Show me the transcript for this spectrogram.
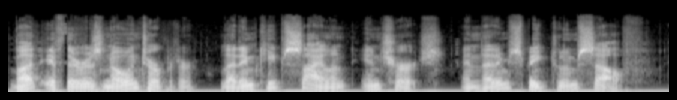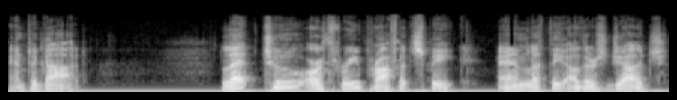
But if there is no interpreter, let him keep silent in church, and let him speak to himself and to God. Let two or three prophets speak, and let the others judge.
